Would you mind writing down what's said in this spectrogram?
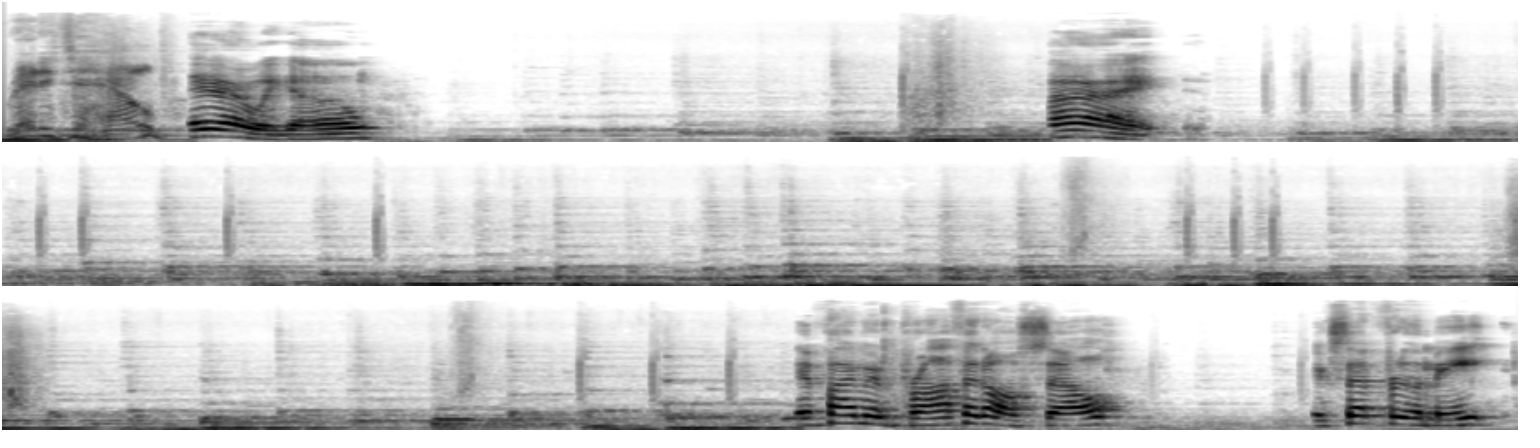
Ready to help? There we go. All right. If I'm in profit, I'll sell. Except for the meat.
